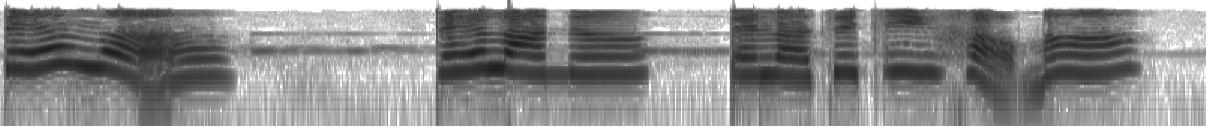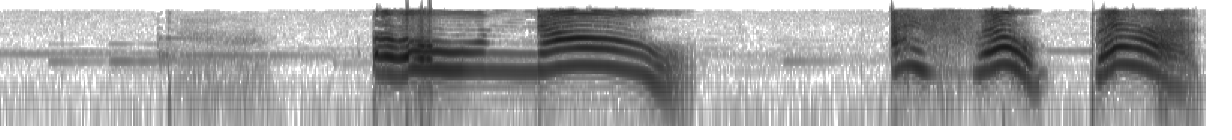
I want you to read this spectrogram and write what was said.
Bella？贝拉呢？贝拉最近好吗？Oh no! I felt bad.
